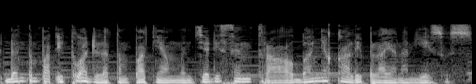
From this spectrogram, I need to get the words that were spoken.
Dan tempat itu adalah tempat yang menjadi sentral banyak kali pelayanan Yesus.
